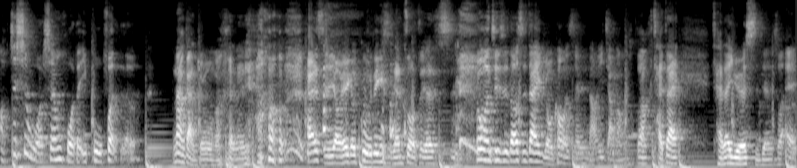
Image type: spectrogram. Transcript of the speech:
哦，这是我生活的一部分了。那感觉我们可能要开始有一个固定时间做这件事。我们其实都是在有空的时间，然后一讲，然后才在。才在约时间说，哎，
